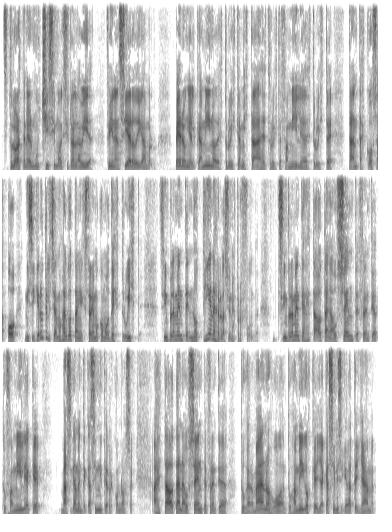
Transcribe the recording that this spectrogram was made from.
Si tú logras tener muchísimo éxito en la vida, financiero, digámoslo, pero en el camino destruiste amistades, destruiste familia, destruiste tantas cosas, o ni siquiera utilicemos algo tan extremo como destruiste. Simplemente no tienes relaciones profundas. Simplemente has estado tan ausente frente a tu familia que básicamente casi ni te reconocen. Has estado tan ausente frente a tus hermanos o a tus amigos que ya casi ni siquiera te llaman.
